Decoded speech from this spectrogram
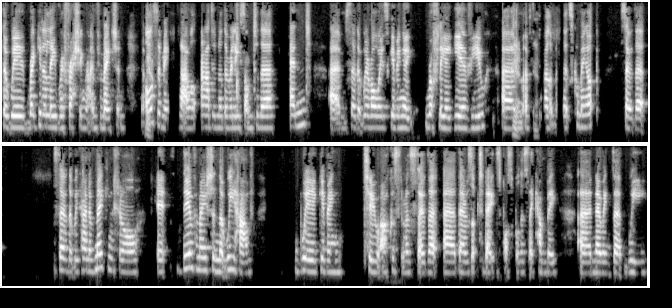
that we're regularly refreshing that information. It yeah. also means that I will add another release onto the end um, so that we're always giving a roughly a year view um, yeah, of the yeah. development that's coming up so that so that we're kind of making sure it the information that we have we're giving to our customers so that uh, they're as up to date as possible as they can be, uh, knowing that we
